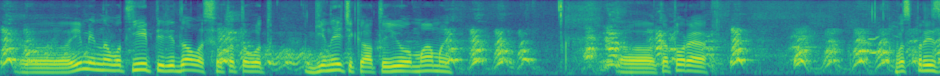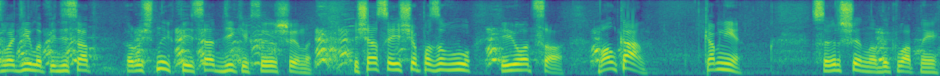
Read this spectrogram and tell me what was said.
Э, именно вот ей передалась вот эта вот генетика от ее мамы, э, которая воспроизводила 50 ручных, 50 диких совершенно. И сейчас я еще позову ее отца. Волкан, ко мне. Совершенно адекватный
